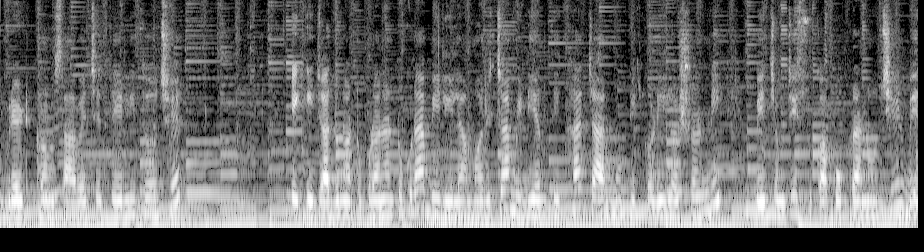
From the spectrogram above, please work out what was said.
બ્રેડ ક્રમ્સ આવે છે તે લીધો છે. એક જાદુના ટુકડાના ટુકડા, બે લીલા મરચાં, મીડિયમ તીખા, ચાર મોટી કડી લસણની, બે ચમચી સૂકા કોપરાનો છીણ, બે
